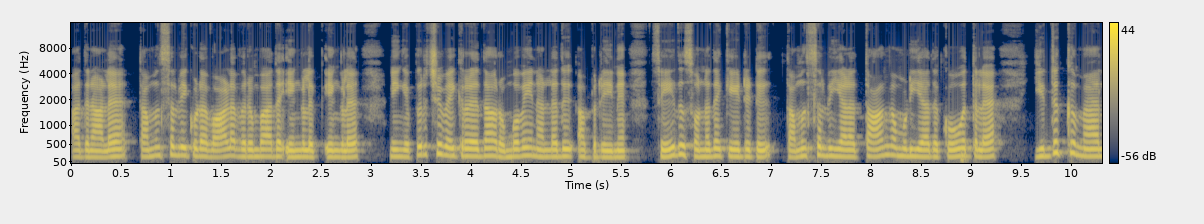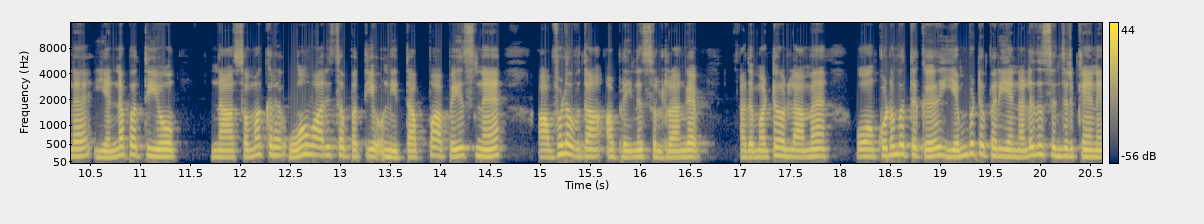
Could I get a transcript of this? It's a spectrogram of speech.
அதனால் தமிழ் செல்வி கூட வாழ விரும்பாத எங்களுக்கு எங்களை நீங்கள் பிரித்து வைக்கிறது தான் ரொம்பவே நல்லது அப்படின்னு செய்து சொன்னதை கேட்டுட்டு தமிழ் செல்வியால் தாங்க முடியாத கோவத்தில் இதுக்கு மேலே என்னை பற்றியோ நான் சுமக்கிற ஓ வாரிசை பற்றியோ நீ தப்பாக பேசின அவ்வளவுதான் அப்படின்னு சொல்கிறாங்க அது மட்டும் இல்லாமல் உன் குடும்பத்துக்கு எம்பிட்டு பெரிய நல்லது செஞ்சுருக்கேன்னு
